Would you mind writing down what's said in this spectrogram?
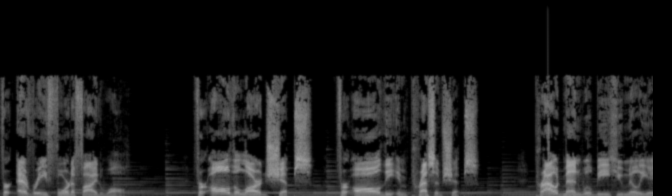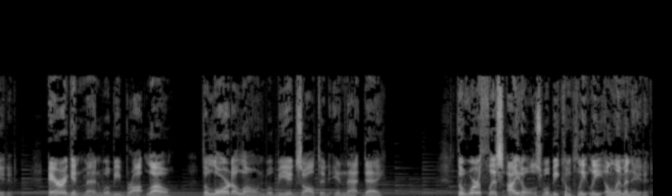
for every fortified wall, for all the large ships, for all the impressive ships. Proud men will be humiliated, arrogant men will be brought low. The Lord alone will be exalted in that day. The worthless idols will be completely eliminated.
